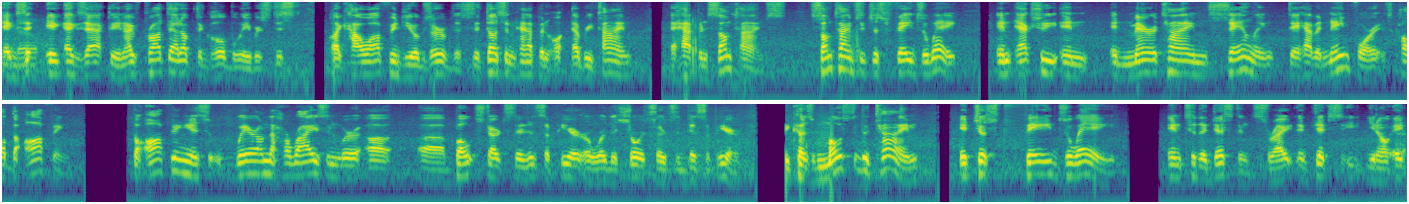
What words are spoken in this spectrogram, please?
Exa- exactly, and I've brought that up to Globe Believers. Just like how often do you observe this? It doesn't happen every time. It happens sometimes. Sometimes it just fades away. And actually, in in maritime sailing, they have a name for it. It's called the offing. The offing is where on the horizon where a, a boat starts to disappear or where the shore starts to disappear. Because most of the time, it just fades away into the distance, right? It gets, you know, it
